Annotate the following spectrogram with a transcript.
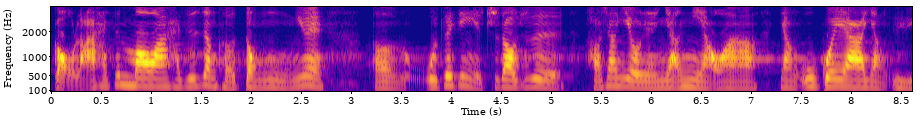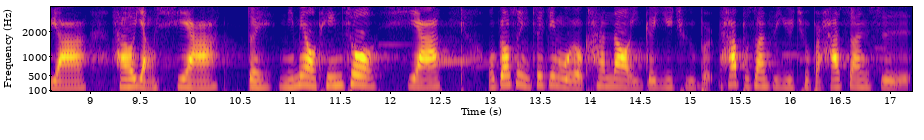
狗啦，还是猫啊，还是任何动物，因为呃，我最近也知道就是。好像也有人养鸟啊，养乌龟啊，养鱼啊，还有养虾。对，你没有听错，虾。我告诉你，最近我有看到一个 YouTuber，他不算是 YouTuber，他算是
